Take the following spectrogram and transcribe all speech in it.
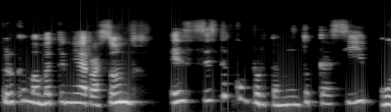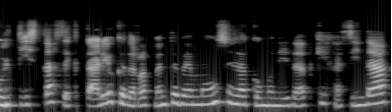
creo que mamá tenía razón. Es este comportamiento casi cultista, sectario que de repente vemos en la comunidad que Jacinda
